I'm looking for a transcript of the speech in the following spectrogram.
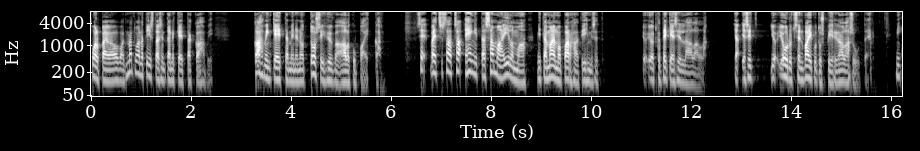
puoli päivää vapaa, mä tuon aina tiistaisin tänne keittää kahvia. Kahvin keittäminen on tosi hyvä alkupaikka. Se, että sä saat sa- hengittää samaa ilmaa, mitä maailman parhaat ihmiset, jo- jotka tekee sillä alalla. Ja, ja sitten joudut sen vaikutuspiirin alaisuuteen. Niin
